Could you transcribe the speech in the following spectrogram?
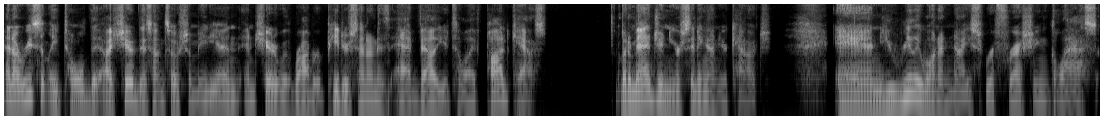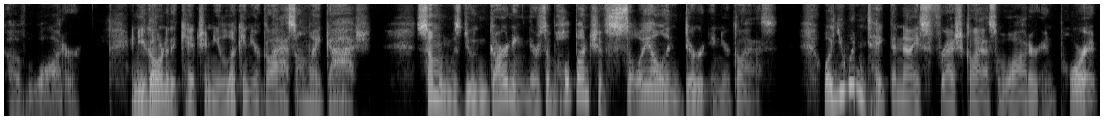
And I recently told that I shared this on social media and, and shared it with Robert Peterson on his Add Value to Life podcast. But imagine you're sitting on your couch and you really want a nice, refreshing glass of water. And you go into the kitchen, you look in your glass, oh my gosh, Someone was doing gardening. There's a whole bunch of soil and dirt in your glass. Well, you wouldn't take the nice, fresh glass of water and pour it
